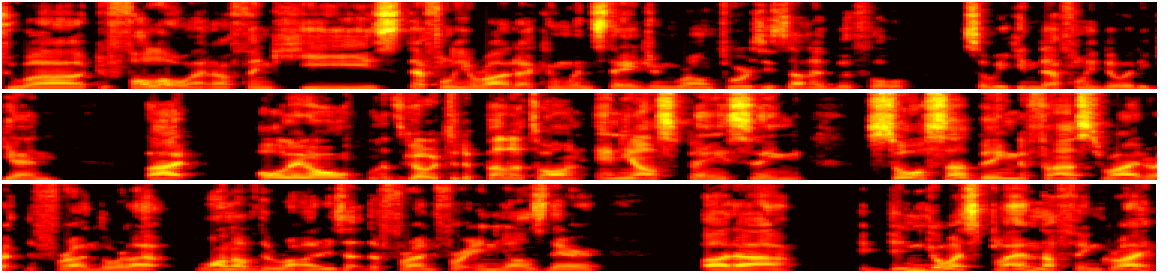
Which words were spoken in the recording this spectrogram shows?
to uh, to follow, and I think he's definitely a rider that can win stage and Grand Tours. He's done it before, so he can definitely do it again. But all in all, let's go to the peloton. Ineos spacing. Sosa being the first rider at the front, or like one of the riders at the front for Ineos there. But uh, it didn't go as planned, I think, right?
